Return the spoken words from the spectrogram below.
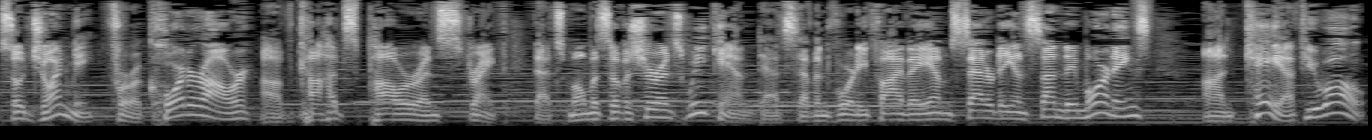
So join me for a quarter hour of God's power and strength. That's Moments of Assurance weekend at 7:45 a.m. Saturday and Sunday mornings on KFUO.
